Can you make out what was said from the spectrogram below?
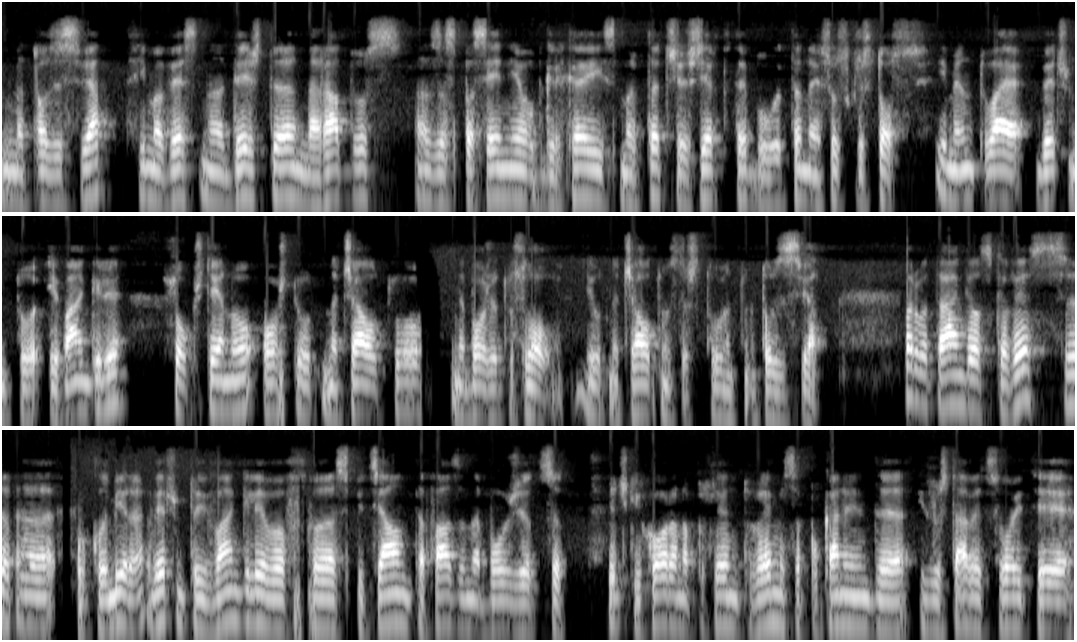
на този свят, има вест на надежда, на радост за спасение от греха и смъртта, че жертвата е благата на Исус Христос. Именно това е вечното Евангелие, съобщено още от началото на Божието Слово и от началото на съществуването на този свят. Първата ангелска вест прокламира вечното Евангелие в специалната фаза на Божият съд. Всички хора на последното време са поканени да изоставят своите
